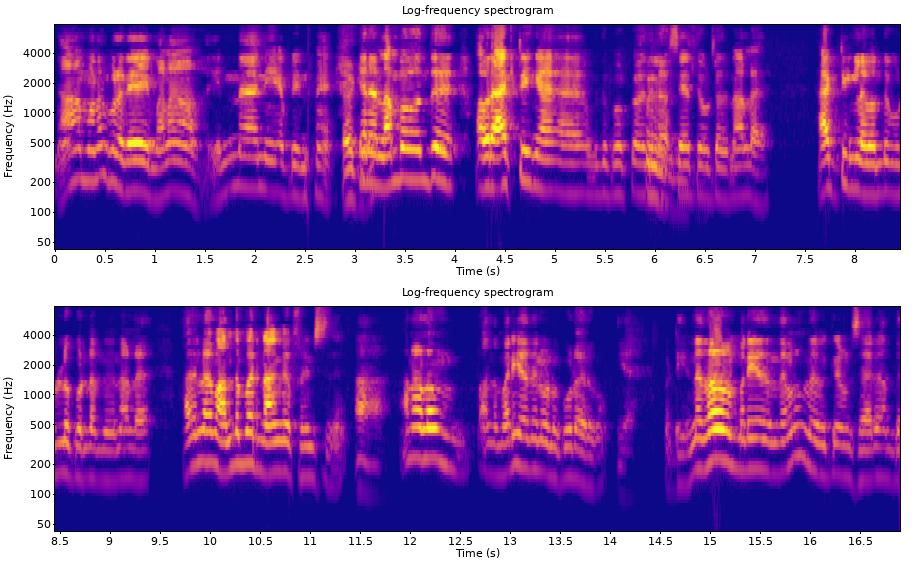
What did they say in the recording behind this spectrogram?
நான் மனோபாலா டேய் மனம் என்ன நீ? அப்படின்னு. ஏன்னா நம்ம வந்து அவர் ஆக்டிங் இது இதில். சேர்த்து விட்டதுனால ஆக்டிங்கில் வந்து உள்ளே கொண்டு வந்ததுனால அது இல்லாமல் அந்த மாதிரி நாங்கள் ஃப்ரெண்ட்ஸு ஆனாலும் அந்த மரியாதைன்னு ஒன்று கூட இருக்கும். பட் என்னதான் மரியாதை இருந்தாலும் அந்த விக்ரம் சார் அந்த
